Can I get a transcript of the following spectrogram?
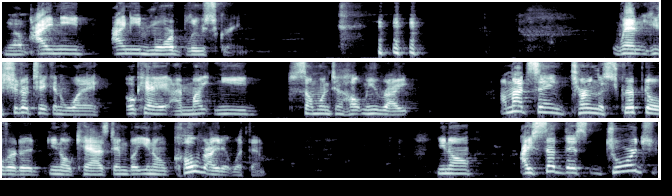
Yep. i need i need more blue screen. When he should have taken away okay i might need someone to help me write. I'm not saying turn the script over to you know Kasdan, but you know co-write it with him. You know i said this george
